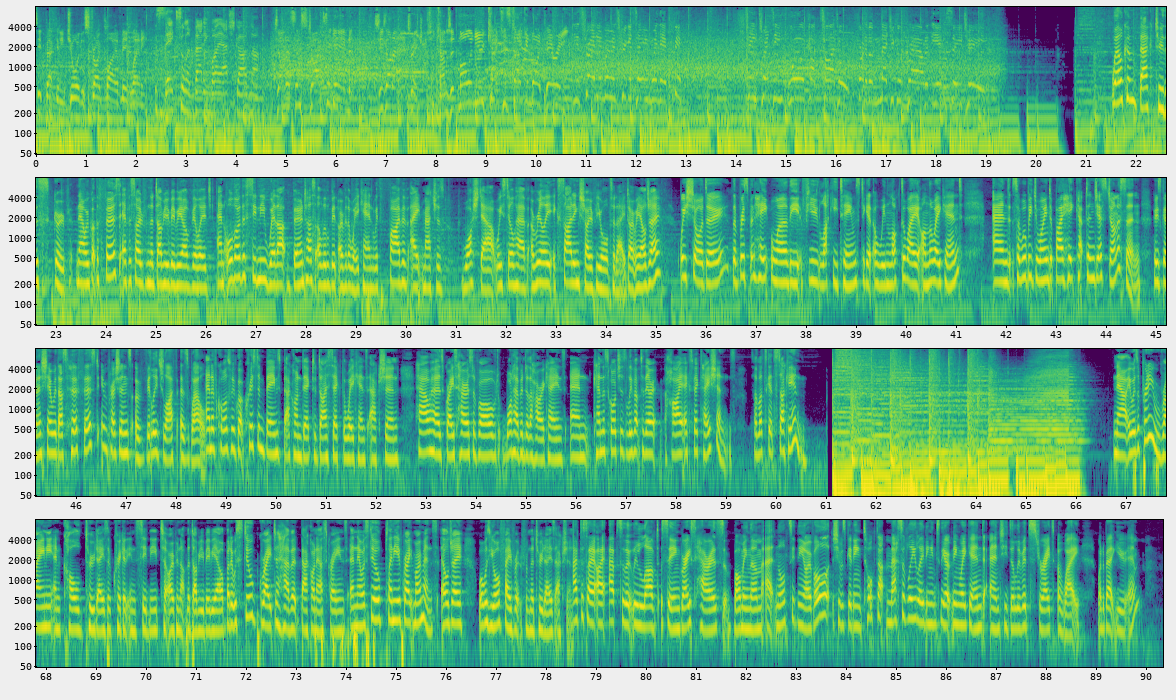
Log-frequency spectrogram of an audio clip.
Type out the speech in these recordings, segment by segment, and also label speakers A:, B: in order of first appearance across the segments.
A: Sit back and enjoy the stroke play of Meg Lanning.
B: This is excellent batting by Ash Gardner.
A: Jonassen strikes again. She's on a hat trick. She comes at Molineux. Catch is taken by Perry.
B: The Australian women's cricket team win their fifth T20 World Cup title in front of a magical crowd at the MCG.
C: Welcome back to The Scoop. Now, we've got the first episode from the WBBL Village, and although the Sydney weather burnt us a little bit over the weekend with five of eight matches washed out, we still have a really exciting show for you all today, don't we, LJ?
D: We sure do. The Brisbane Heat were one of the few lucky teams to get a win locked away on the weekend. And so we'll be joined by Heat captain Jess Jonassen, who's going to share with us her first impressions of village life as well.
C: And of course, we've got Kristen Beams back on deck to dissect the weekend's action. How has Grace Harris evolved? What happened to the Hurricanes? And can the Scorchers live up to their high expectations? So let's get stuck in. Now, it was a pretty rainy and cold two days of cricket in Sydney to open up the WBBL, but it was still great to have it back on our screens, and there were still plenty of great moments. LJ, what was your favourite from the two days action?
D: I have to say, I absolutely loved seeing Grace Harris bombing them at North Sydney Oval. She was getting talked up massively leading into the opening weekend, and she delivered straight away. What about you, Em?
